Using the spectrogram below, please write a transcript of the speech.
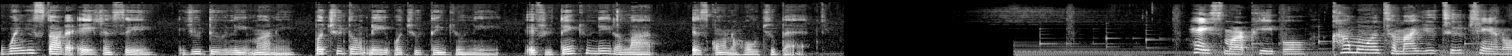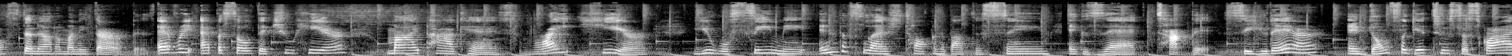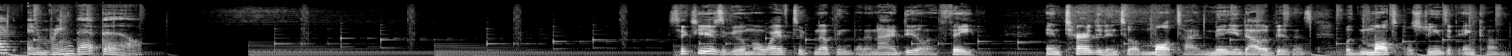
When you start an agency, you do need money, but you don't need what you think you need. If you think you need a lot, it's going to hold you back. Hey, smart people, come on to my YouTube channel, Stanella Money Therapist. Every episode that you hear, my podcast, right here, you will see me in the flesh talking about the same exact topic. See you there. And don't forget to subscribe and ring that bell. Six years ago, my wife took nothing but an ideal and faith and turned it into a multi million dollar business with multiple streams of income.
